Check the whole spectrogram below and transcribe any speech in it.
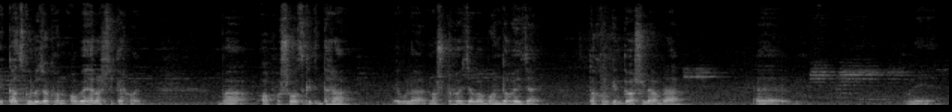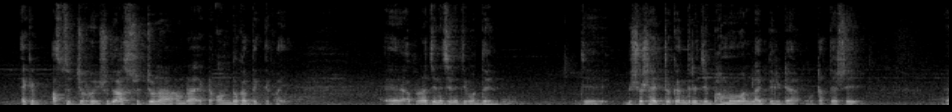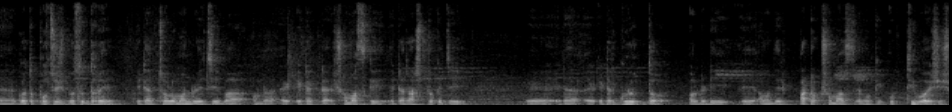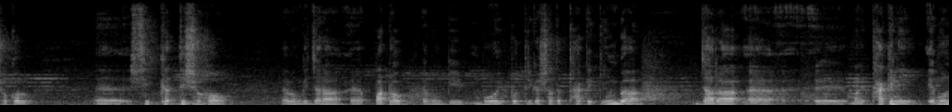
এই কাজগুলো যখন অবহেলার শিকার হয় বা অপসংস্কৃতির দ্বারা এগুলা নষ্ট হয়ে যায় বা বন্ধ হয়ে যায়, তখন কিন্তু আসলে আমরা মানে একে আশ্চর্য হই। শুধু আশ্চর্য না, আমরা একটা অন্ধকার দেখতে পাই। আপনারা জেনেছেন ইতিমধ্যে যে বিশ্ব সাহিত্য কেন্দ্রের যে ভ্রাম্যমান লাইব্রেরিটা, গোটা দেশে গত পঁচিশ বছর ধরে এটা চলমান রয়েছে বা আমরা এটা একটা সমাজকে, এটা রাষ্ট্রকে যে এটা এটার গুরুত্ব অলরেডি আমাদের পাঠক সমাজ এবং কি উঠতি বয়সী সকল শিক্ষার্থী সহ এবং কি যারা পাঠক এবং কি বই পত্রিকার সাথে থাকে কিংবা যারা মানে থাকেনি, এমন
